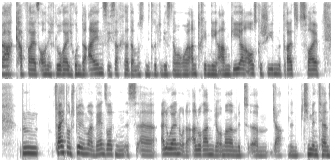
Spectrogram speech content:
Ja, Cup war jetzt auch nicht glorreich, Runde 1. Ich sage ja, da mussten die Drittligisten ja mal antreten gegen AMG an ausgeschieden mit 3:2. Hm, Vielleicht noch ein Spiel, den wir mal erwähnen sollten, ist äh, Aluan oder Aluran, wie auch immer, mit ähm, ja, einem teaminternen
